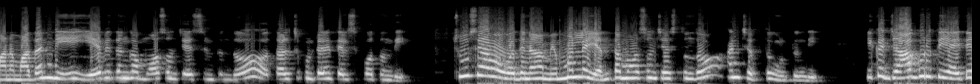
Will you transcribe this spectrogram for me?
మన మదన్ని ఏ విధంగా మోసం చేసింటుందో తలుచుకుంటేనే తెలిసిపోతుంది. చూసావో వదిన మిమ్మల్ని ఎంత మోసం చేస్తుందో అని చెప్తూ ఉంటుంది. ఇక జాగృతి అయితే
